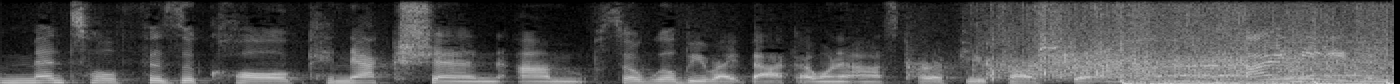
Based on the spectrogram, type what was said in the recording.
mental physical connection. Um, so we'll be right back. I want to ask her a few questions. I need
